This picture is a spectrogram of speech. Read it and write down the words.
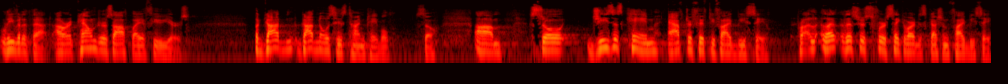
leave it at that. Our calendar is off by a few years. But God, God knows his timetable. So, um, so Jesus came after 55 BC. Let's just, for sake of our discussion, 5 BC.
